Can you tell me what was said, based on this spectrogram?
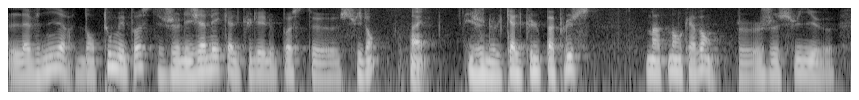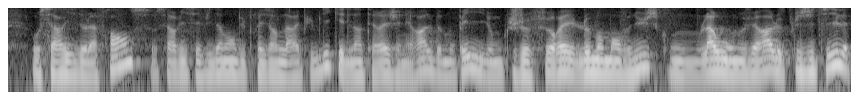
l'avenir, dans tous mes postes, je n'ai jamais calculé le poste euh, suivant. Et je ne le calcule pas plus maintenant qu'avant. Je, suis euh, au service de la France, au service évidemment du président de la République et de l'intérêt général de mon pays. Donc je ferai le moment venu ce là où on me verra le plus utile.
